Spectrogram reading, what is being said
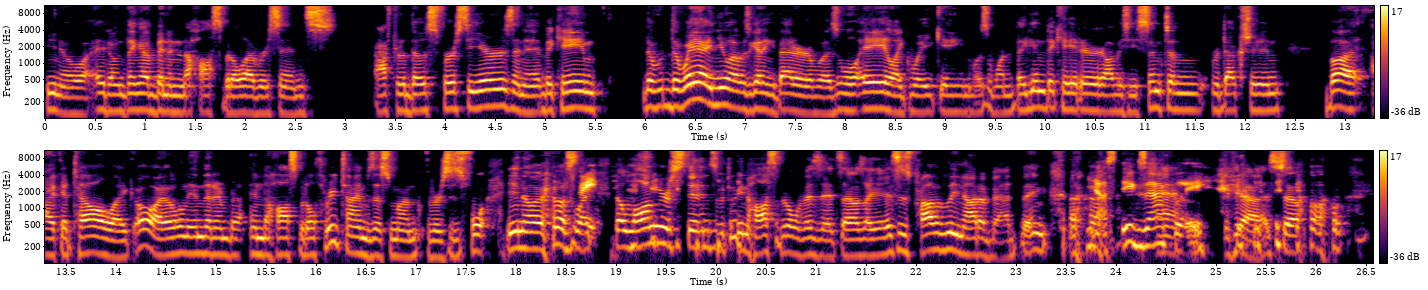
you know, I don't think I've been in the hospital ever since after those first years. And it became the the way I knew I was getting better was well, A, like weight gain was one big indicator, obviously symptom reduction. But I could tell, like, oh, I only ended in, in the hospital three times this month versus four. You know, it was like right. the longer stints between hospital visits. I was like, this is probably not a bad thing. Yes, exactly. and, yeah. So,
